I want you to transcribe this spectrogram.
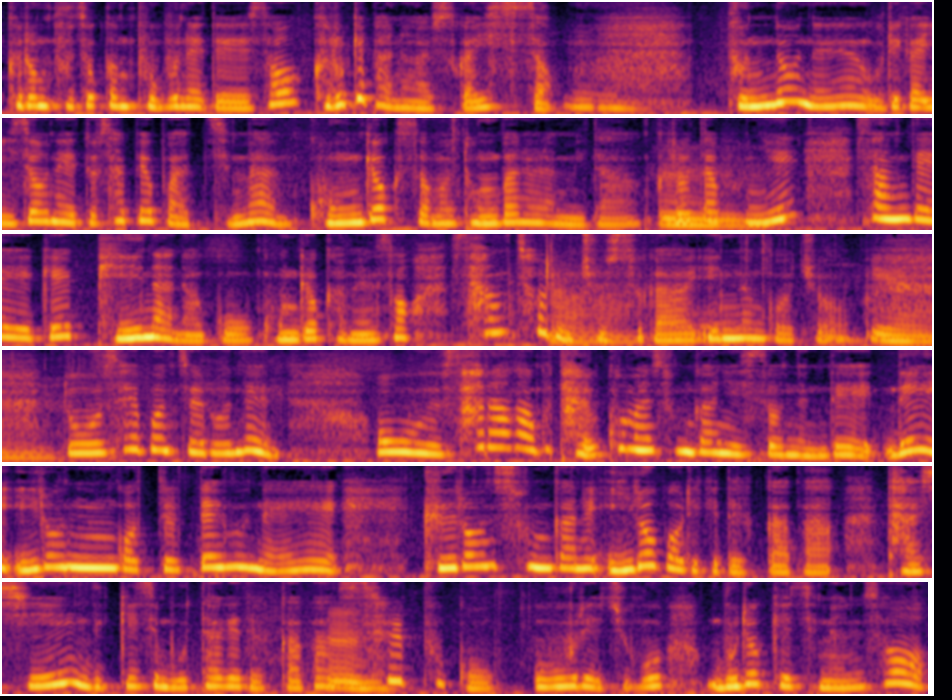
그런 부족한 부분에 대해서 그렇게 반응할 수가 있어. 음. 분노는 우리가 이전에도 살펴봤지만 공격성을 동반을 합니다. 그러다 음. 보니 상대에게 비난하고 공격하면서 상처를 아. 줄 수가 있는 거죠. 예. 또세 번째로는 어, 사랑하고 달콤한 순간이 있었는데 내 이런 것들 때문에 그런 순간을 잃어버리게 될까봐 다시 느끼지 못하게 될까봐 음. 슬프고 우울해지고 무력해지면서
